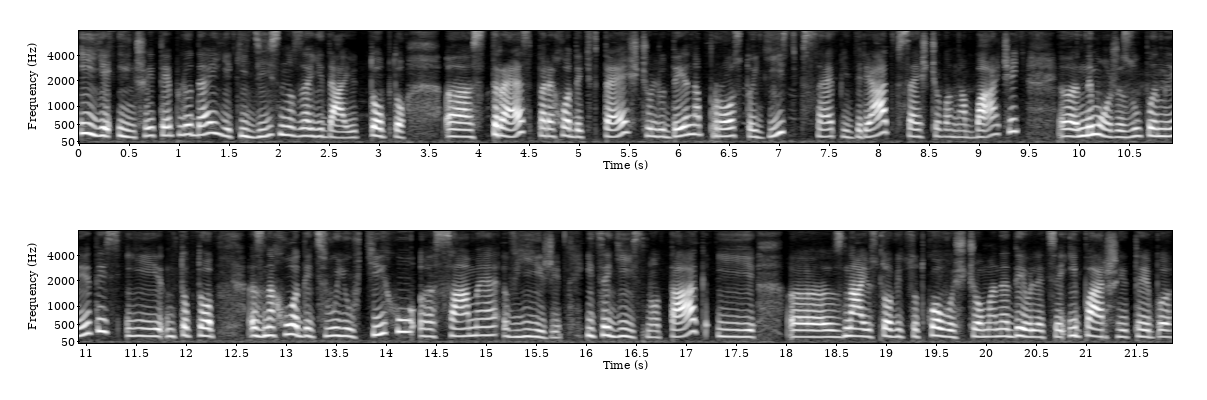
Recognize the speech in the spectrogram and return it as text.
І є інший тип людей, які дійсно заїдають. Тобто стрес переходить в те, що людина просто їсть все підряд, все, що вона бачить, не може зупинитись, і тобто знаходить свою втіху саме в їжі. І це дійсно так. І е, знаю стовідсотково, що мене дивляться і перший тип е,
